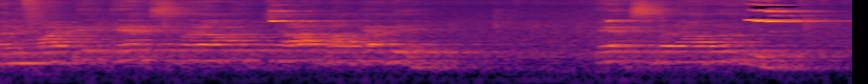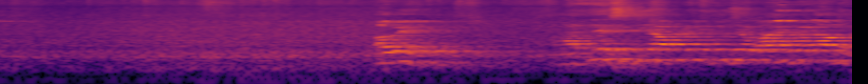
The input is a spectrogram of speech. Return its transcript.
અને માટે x બરાબર 4 ભાગ્યા 2 x બરાબર 2 હવે આદેશ જે આપણે લીધું છે y બરાબર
